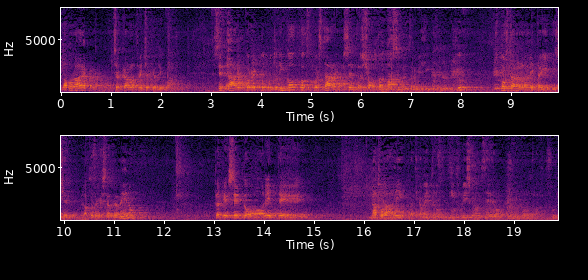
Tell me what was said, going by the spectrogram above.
Lavorare per cercare la freccia più adeguata settare il corretto punto di incocco, spostare il center shot al massimo di 3 mm di più, spostare la letta indice, è la cosa che serve a meno, perché essendo alette naturali praticamente non influiscono zero sul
